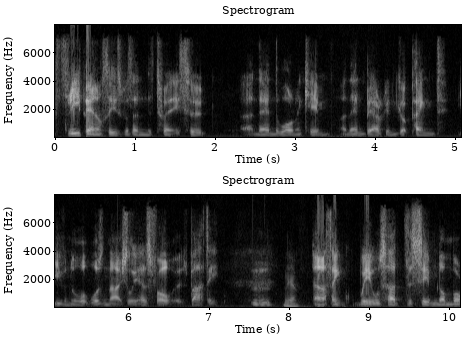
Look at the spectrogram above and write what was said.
three penalties within the twenty-two, and then the warning came, and then Berghan got pinged, even though it wasn't actually his fault; it was Bhatti. Mhm. Yeah. and I think Wales had the same number.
